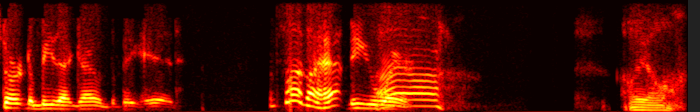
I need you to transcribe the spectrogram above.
starting to be that guy with the big head. What size of hat do you wear? Uh, well,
